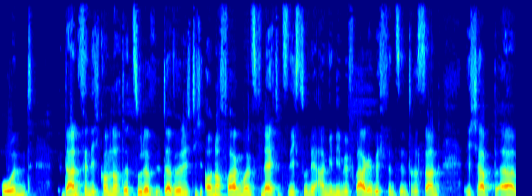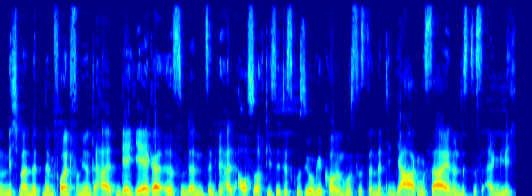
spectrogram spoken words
Und dann finde ich, kommt noch dazu, da, da würde ich dich auch noch fragen wollen, ist vielleicht jetzt nicht so eine angenehme Frage, aber ich finde es interessant. Ich habe ähm, mich mal mit einem Freund von mir unterhalten, der Jäger ist und dann sind wir halt auch so auf diese Diskussion gekommen, muss das dann mit dem Jagen sein und ist das eigentlich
